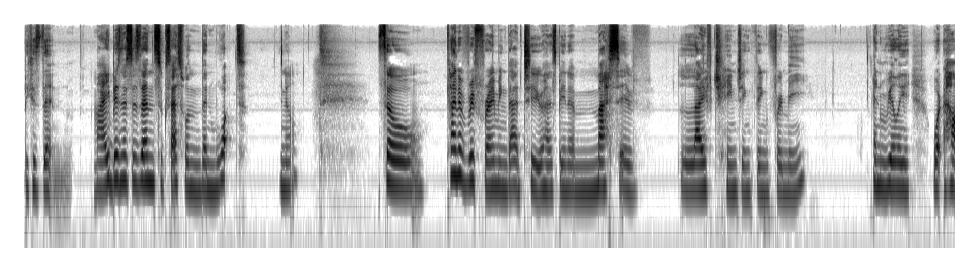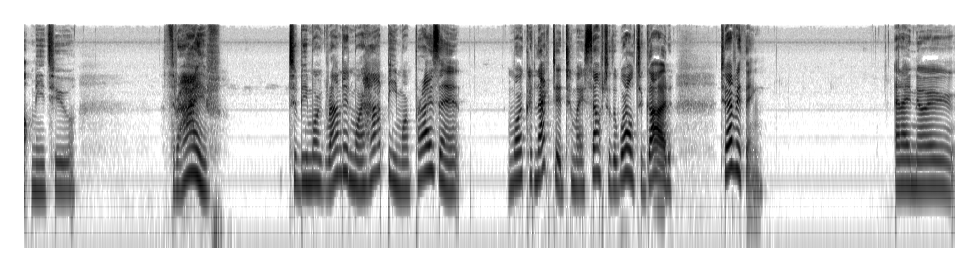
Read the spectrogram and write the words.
because then my business is then successful and then what you know so kind of reframing that too has been a massive life changing thing for me and really what helped me to thrive to be more grounded more happy more present more connected to myself to the world to god to everything and i know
